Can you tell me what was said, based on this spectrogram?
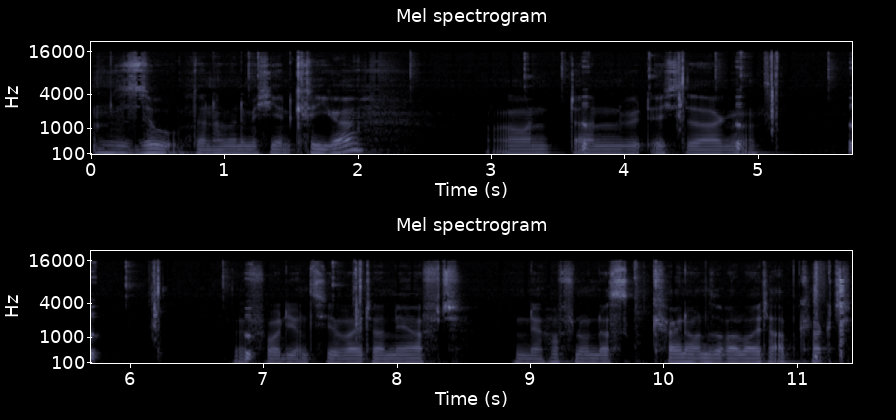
So, dann haben wir nämlich hier einen Krieger. Und dann würde ich sagen, bevor die uns hier weiter nervt, in der Hoffnung, dass keiner unserer Leute abkackt.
